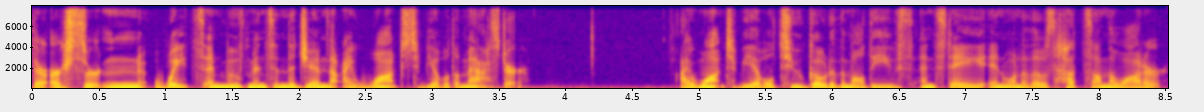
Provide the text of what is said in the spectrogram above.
There are certain weights and movements in the gym that I want to be able to master. I want to be able to go to the Maldives and stay in one of those huts on the water.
